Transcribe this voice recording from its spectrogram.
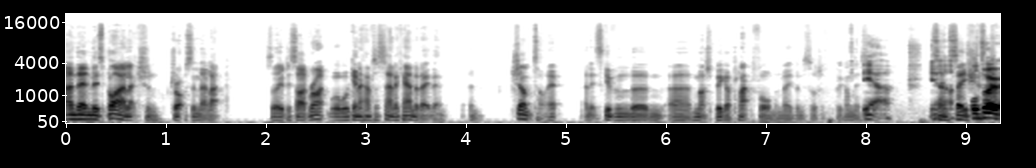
and then this by-election drops in their lap. So they decide, right, well, we're going to have to stand a candidate then, and jumped on it, and it's given them a much bigger platform and made them sort of become this. Yeah, yeah. Sensation. Although,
